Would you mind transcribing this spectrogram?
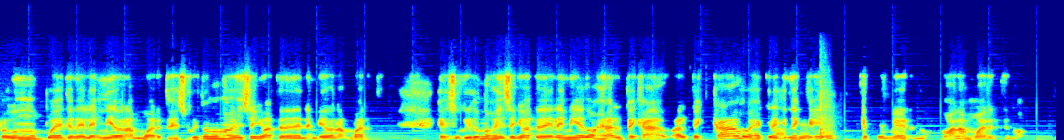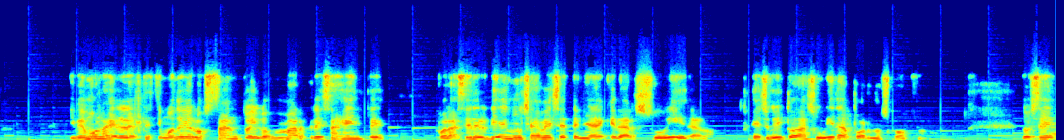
pues uno no puede tenerle miedo a la muerte. Jesucristo no nos enseñó a tenerle miedo a la muerte. Jesucristo nos enseñó a tenerle miedo al pecado. Al pecado es el que le tiene que, que, temer, ¿no? a la muerte, ¿no? Y vemos el, el, testimonio de los santos y los mártires, esa gente, por hacer el bien, muchas veces tenía que dar su vida, ¿no? Jesucristo da su vida por nosotros. Entonces,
